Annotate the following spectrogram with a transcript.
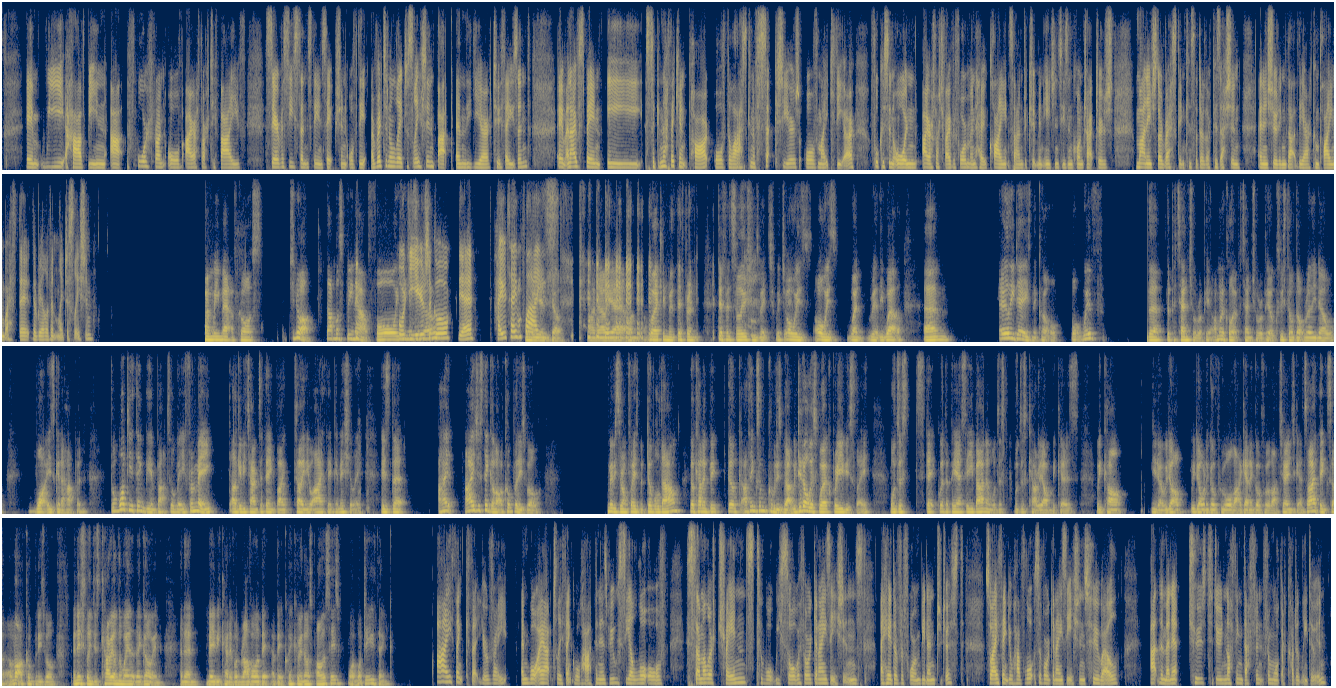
Um, we have been at the forefront of IR35 services since the inception of the original legislation back in the year 2000. Um, and I've spent a significant part of the last kind of six years of my career focusing on IR35 reform and how clients and recruitment agencies and contractors manage their risk and consider their position and ensuring that they are complying with the, the relevant legislation when we met, of course. Do you know what? That must be now four, four years, years ago. ago. Yeah, how time flies. I know. Yeah, on working with different different solutions, which which always always went really well. Um, early days, Nicole, but with the the potential repeal, I'm going to call it a potential repeal because we still don't really know what is going to happen. But what do you think the impact will be? From me, I'll give you time to think by telling you what I think initially is that I I just think a lot of companies will maybe it's the wrong phrase, but double down. They'll kind of be they'll I think some companies will be like, we did all this work previously, we'll just stick with the PSC ban and we'll just we'll just carry on because we can't you know we don't we don't want to go through all that again and go through all that change again. So I think so, a lot of companies will initially just carry on the way that they're going and then maybe kind of unravel a bit a bit quicker in those policies. What what do you think? I think that you're right. And what I actually think will happen is we'll see a lot of similar trends to what we saw with organisations ahead of reform being introduced. So I think you'll have lots of organisations who will, at the minute, choose to do nothing different from what they're currently doing.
